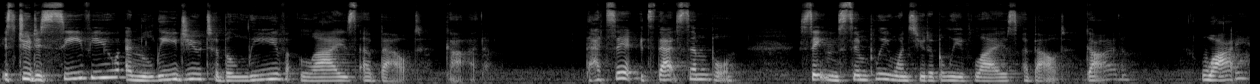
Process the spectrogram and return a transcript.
is to deceive you and lead you to believe lies about God. That's it, it's that simple. Satan simply wants you to believe lies about God. Why?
